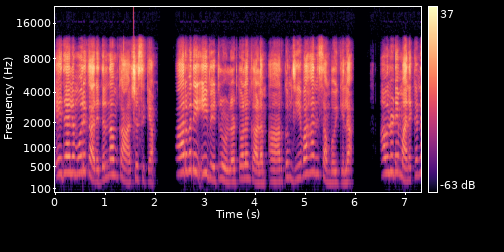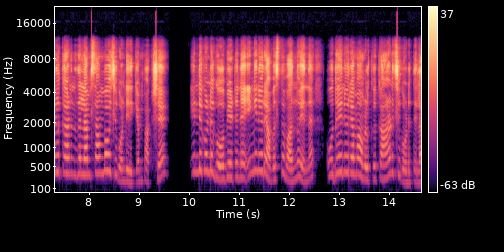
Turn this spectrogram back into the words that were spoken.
ഏതായാലും ഒരു കാര്യത്തിൽ നമുക്ക് ആശ്വസിക്കാം. പാർവതി ഈ വീട്ടിലുള്ളിടത്തോളം കാലം ആർക്കും ജീവഹാനി സംഭവിക്കില്ല. അവളുടെ മനക്കണ്ണിൽ കാണുന്നതെല്ലാം സംഭവിച്ചു കൊണ്ടിരിക്കും. പക്ഷേ എന്തുകൊണ്ട് ഗോപിയേട്ടന് ഇങ്ങനെ ഒരു അവസ്ഥ വന്നു എന്ന് ഉദയനുരമ അവൾക്ക് കാണിച്ചു കൊടുത്തില്ല?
